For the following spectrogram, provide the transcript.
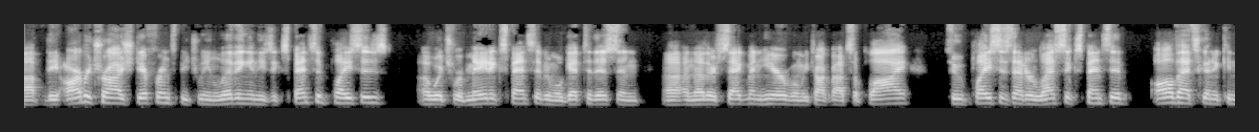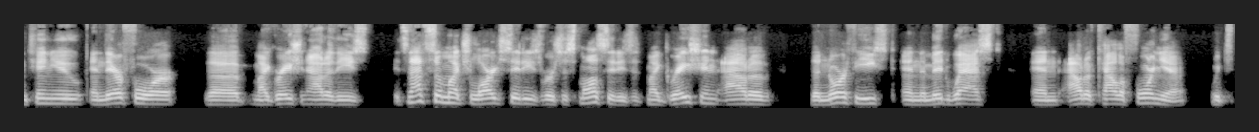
uh, the arbitrage difference between living in these expensive places, uh, which were made expensive, and we'll get to this in uh, another segment here when we talk about supply, to places that are less expensive. All that's going to continue. And therefore, the migration out of these, it's not so much large cities versus small cities, it's migration out of the Northeast and the Midwest and out of California, which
